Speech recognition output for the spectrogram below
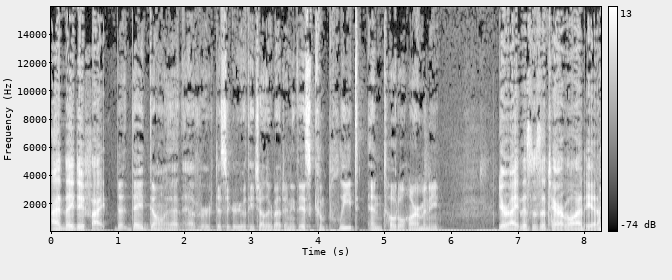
I, they do fight. Th- They don't uh, ever disagree with each other about anything. It's complete and total harmony. You're right. This is a terrible idea.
